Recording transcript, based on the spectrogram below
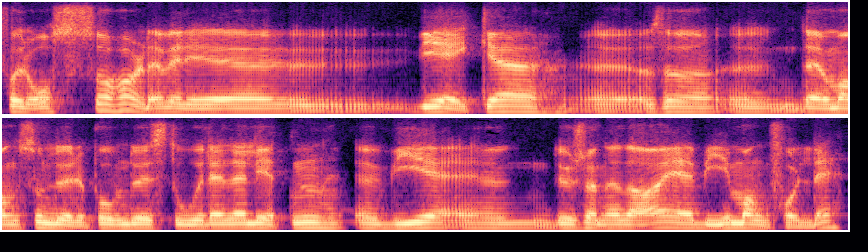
For oss så har det vært Vi er ikke eh, altså, Det er jo mange som lurer på om du er stor eller liten. Vi, du skjønner da er vi mangfoldige.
